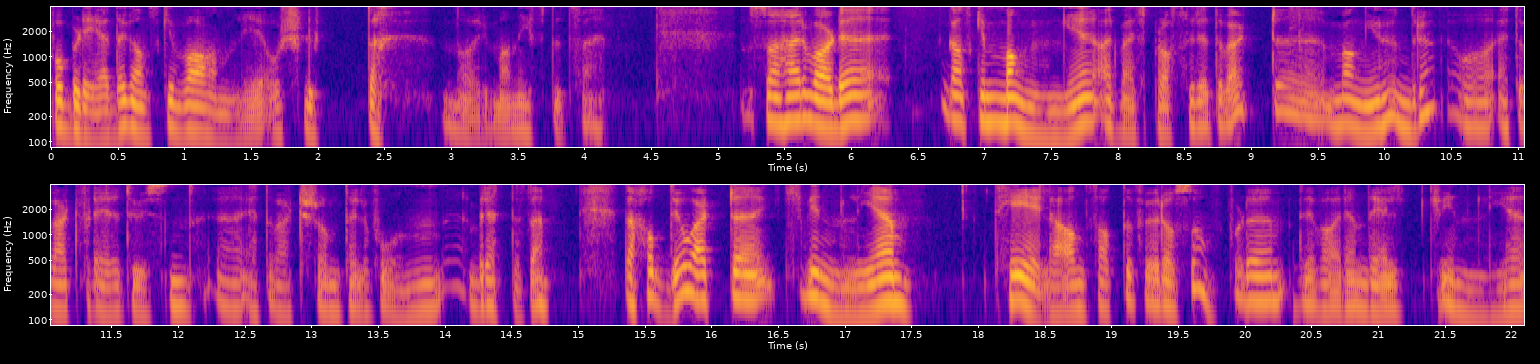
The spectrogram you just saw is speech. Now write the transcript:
forble det ganske vanlig å slutte når man giftet seg. Så her var det ganske mange arbeidsplasser etter hvert. Eh, mange hundre. Og etter hvert flere tusen eh, etter hvert som telefonen bredte seg. Det hadde jo vært eh, kvinnelige teleansatte før også, for det, det var en del kvinnelige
